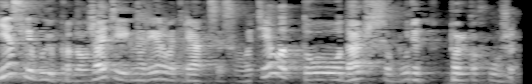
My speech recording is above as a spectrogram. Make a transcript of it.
Если вы продолжаете игнорировать реакции своего тела, то дальше все будет только хуже.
